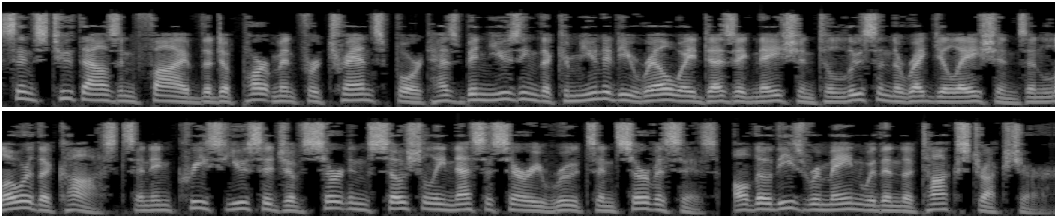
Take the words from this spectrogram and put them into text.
Since 2005 the Department for Transport has been using the Community Railway designation to loosen the regulations and lower the costs and increase usage of certain socially necessary routes and services, although these remain within the TOC structure.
